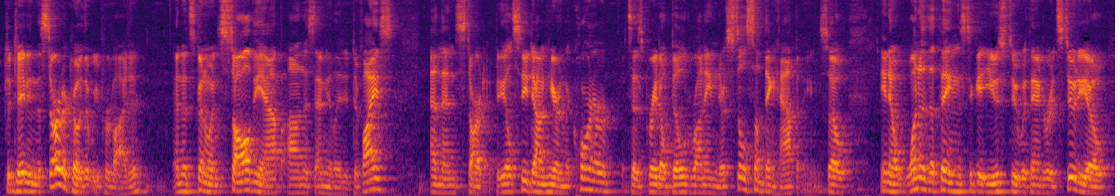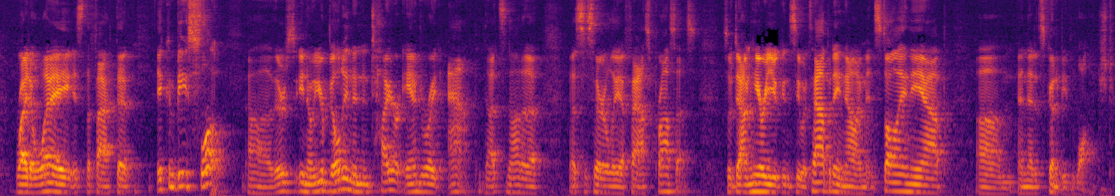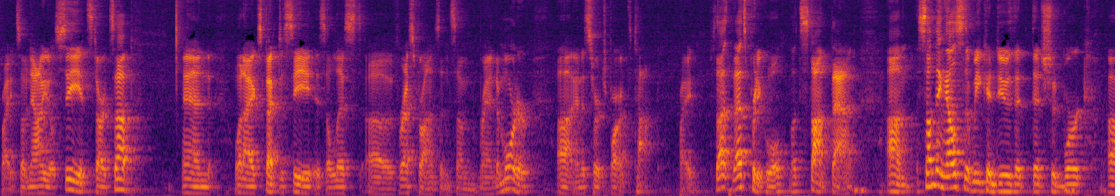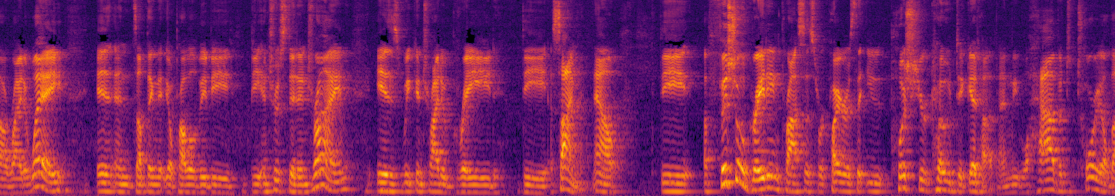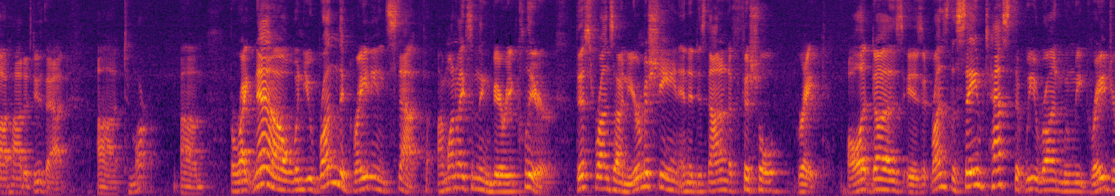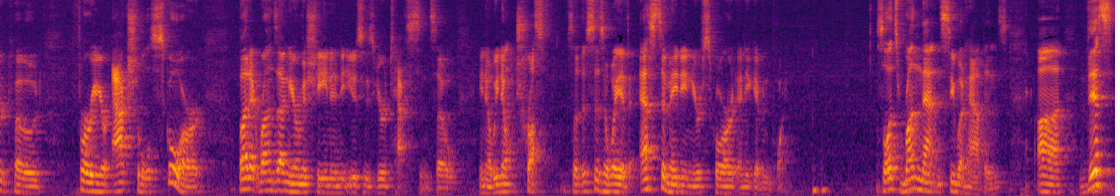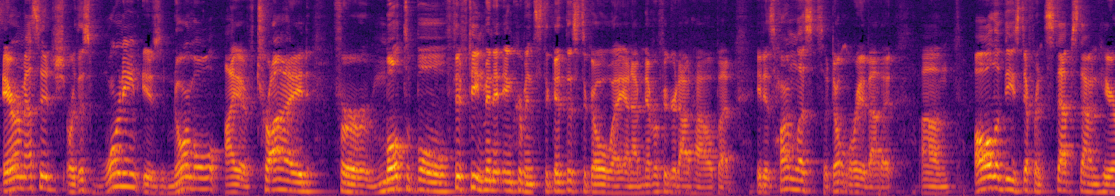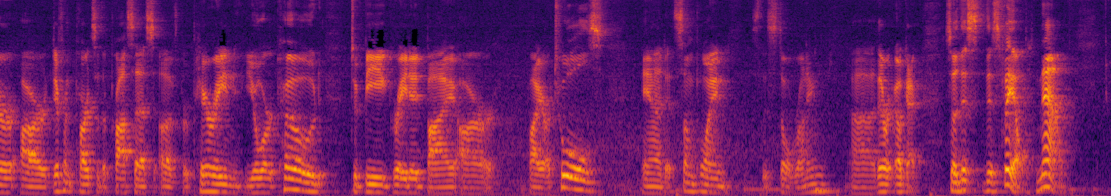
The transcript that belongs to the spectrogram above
containing the starter code that we provided, and it's going to install the app on this emulated device and then start it. But you'll see down here in the corner, it says Gradle build running. There's still something happening. So, you know, one of the things to get used to with Android Studio right away is the fact that it can be slow. Uh, there's, you know, you're building an entire Android app. That's not a necessarily a fast process. So down here you can see what's happening. Now I'm installing the app um, and then it's going to be launched, right? So now you'll see it starts up and what I expect to see is a list of restaurants in some random order uh, and a search bar at the top, right? So that, that's pretty cool. Let's stop that. Um, something else that we can do that, that should work uh, right away and something that you'll probably be, be interested in trying is we can try to grade the assignment. Now, the official grading process requires that you push your code to GitHub, and we will have a tutorial about how to do that uh, tomorrow. Um, but right now, when you run the grading step, I want to make something very clear. This runs on your machine, and it is not an official grade. All it does is it runs the same test that we run when we grade your code for your actual score, but it runs on your machine and it uses your tests. And so, you know, we don't trust. Them. So this is a way of estimating your score at any given point. So let's run that and see what happens. Uh, this error message or this warning is normal. I have tried for multiple 15 minute increments to get this to go away and I've never figured out how, but it is harmless, so don't worry about it. Um, all of these different steps down here are different parts of the process of preparing your code to be graded by our by our tools. And at some point, is this still running? Uh, there. Okay. So this this failed. Now,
